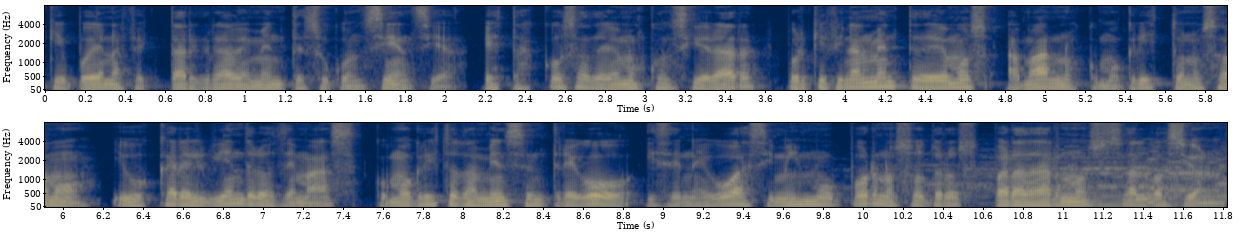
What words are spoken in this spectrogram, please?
que pueden afectar gravemente su conciencia. Estas cosas debemos considerar porque finalmente debemos amarnos como Cristo nos amó y buscar el bien de los demás como Cristo también se entregó y se negó a sí mismo por nosotros para darnos salvación.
